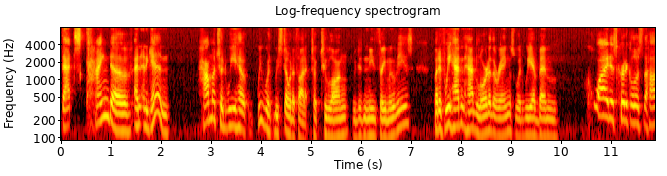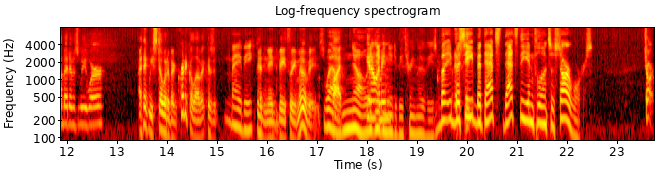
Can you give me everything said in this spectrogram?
that's kind of and, and again how much would we have we would we still would have thought it took too long. We didn't need three movies. But if we hadn't had lord of the rings would we have been quite as critical as the hobbit as we were? I think we still would have been critical of it because it Maybe. didn't need to be three movies Well, but, no, you know, it didn't mean? need to be three movies. But but see, but that's that's the influence of Star Wars sure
